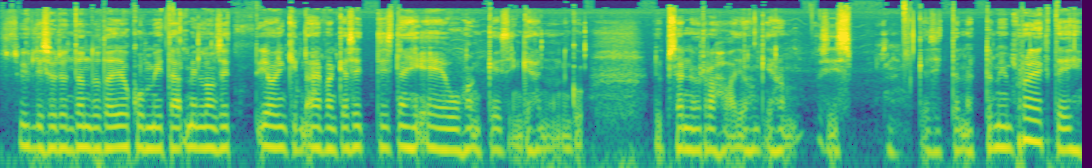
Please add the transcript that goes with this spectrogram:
syyllisyyden tunto tai joku, mitä, milloin sitten joinkin aivan käsitti siis näihin EU-hankkeisiin, hän on niin kuin lypsännyt rahaa johonkin ihan siis käsittämättömiin projekteihin.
